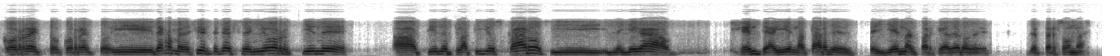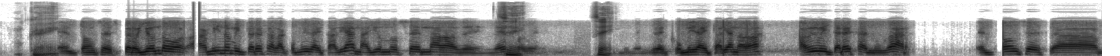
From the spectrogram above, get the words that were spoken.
Correcto, correcto. Y déjame decirte que el señor tiene, ah, tiene platillos caros y le llega gente ahí en la tarde, se llena el parqueadero de, de personas. Okay. Entonces, pero yo no, a mí no me interesa la comida italiana, yo no sé nada de, eso, de, de, comida italiana, ¿verdad? A mí me interesa el lugar. Entonces, uh,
